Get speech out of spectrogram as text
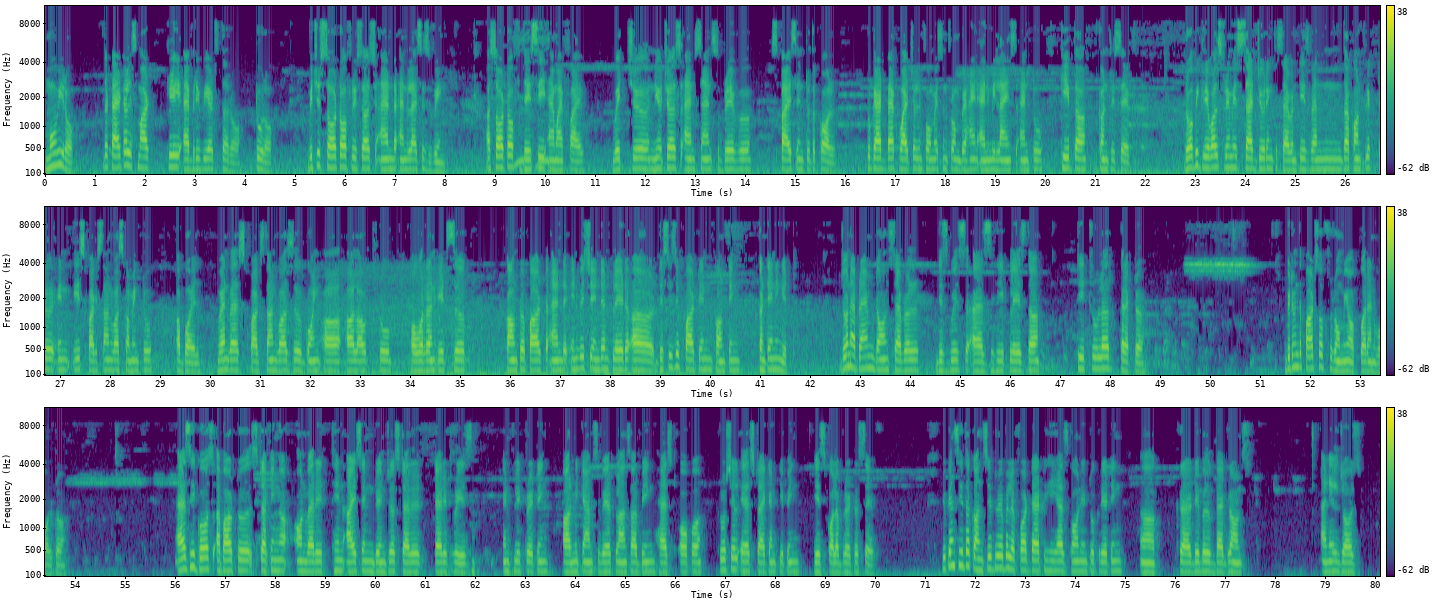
Movie Raw. The title smartly abbreviates the RAW to RAW, which is sort of research and analysis wing, a sort of Desi MI5 which uh, nurtures and sends brave uh, spies into the call to get back vital information from behind enemy lines and to keep the country safe. Robbie Grewal's film is set during the 70s when the conflict uh, in East Pakistan was coming to a boil, when West Pakistan was uh, going uh, all out to overrun its uh, counterpart and in which Indian played a decisive part in counting, containing it. John Abraham dons several disguises as he plays the titular character between the parts of Romeo, Akbar, and Walter. As he goes about uh, striking on very thin ice in dangerous terri- territories, infiltrating army camps where plans are being hatched of a crucial airstrike and keeping his collaborators safe. You can see the considerable effort that he has gone into creating uh, credible backgrounds. Anil George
